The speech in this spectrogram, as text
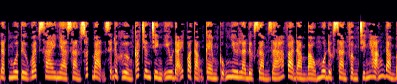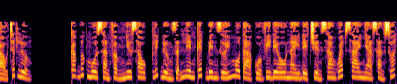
Đặt mua từ website nhà sản xuất bạn sẽ được hưởng các chương trình ưu đãi quà tặng kèm cũng như là được giảm giá và đảm bảo mua được sản phẩm chính hãng đảm bảo chất lượng. Các bước mua sản phẩm như sau, click đường dẫn liên kết bên dưới mô tả của video này để chuyển sang website nhà sản xuất.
